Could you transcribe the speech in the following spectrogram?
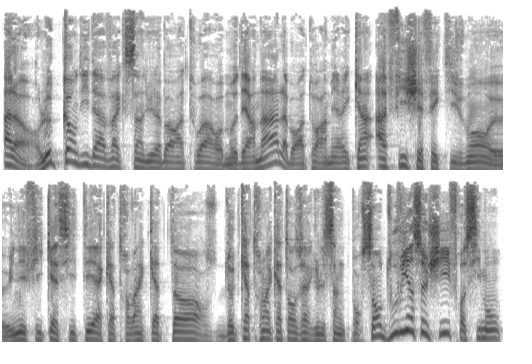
Alors, le candidat vaccin du laboratoire Moderna, laboratoire américain, affiche effectivement euh, une efficacité à 94 de 94,5%. D'où vient ce chiffre, Simon?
